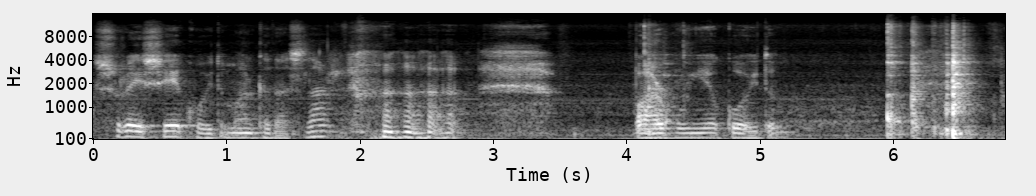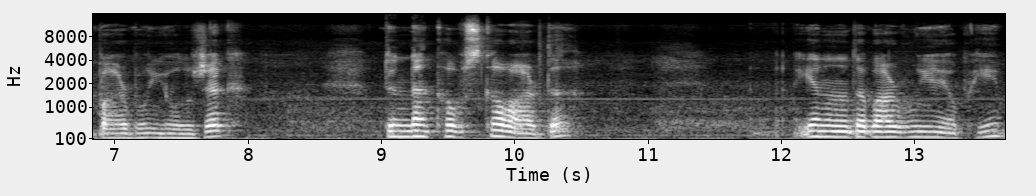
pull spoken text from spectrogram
Şuraya şey koydum arkadaşlar. Barbunya koydum. Barbunya olacak. Dünden kavuska vardı. Yanına da barbunya yapayım.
